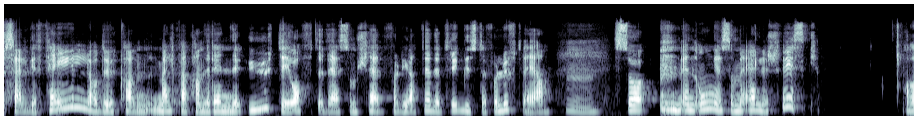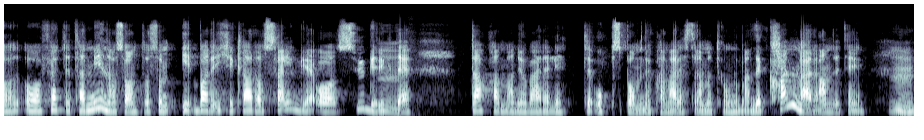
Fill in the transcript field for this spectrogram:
selge feil, og kan, melka kan renne ut. Det er jo ofte det som skjer, fordi det er det tryggeste for luftveiene. Mm. Så en unge som er ellers frisk, og, og født til termin og sånt, og som bare ikke klarer å svelge og suge mm. riktig, mm. da kan man jo være litt obs på om det kan være stramme tungebånd. Det kan være andre ting. Mm.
